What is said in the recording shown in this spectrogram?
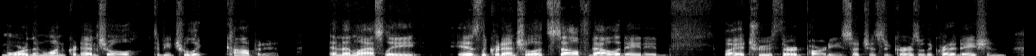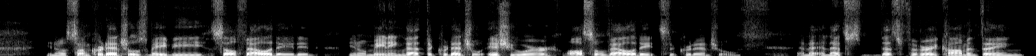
more than one credential to be truly competent. And then lastly, is the credential itself validated by a true third party, such as occurs with accreditation? You know, some credentials may be self validated, you know, meaning that the credential issuer also validates the credential. And, and that's that's a very common thing,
